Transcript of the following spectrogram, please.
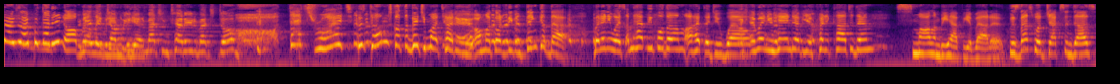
know. Should I put that in? Oh, Forget gonna leave it in the jumper, you need video. a matching tattoo to match Dom. That's right, because Dom's got the Vegemite tattoo. Oh my god, I didn't even think of that. But anyways, I'm happy for them. I hope they do well. And when you hand over your credit card to them, smile and be happy about it, because that's what Jackson does,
